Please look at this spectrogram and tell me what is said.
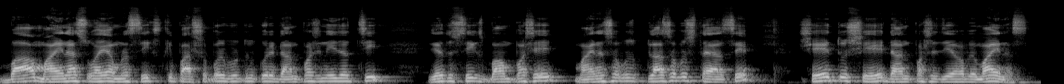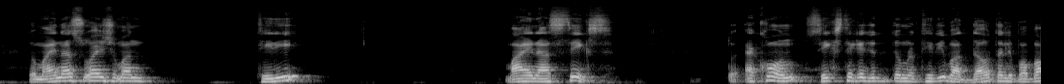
বা মাইনাস ওয়াই আমরা সিক্সকে পার্শ্ব পরিবর্তন করে ডান পাশে নিয়ে যাচ্ছি। যেহেতু সিক্স বাম পাশে মাইনাস প্লাস অবস্থায় আছে, সেহেতু সে ডান পাশে যে হবে মাইনাস তো মাইনাস ওয়াই সমান থ্রি মাইনাস সিক্স তো এখন সিক্স থেকে যদি তোমরা থ্রি বাদ দাও, তাহলে পাবা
